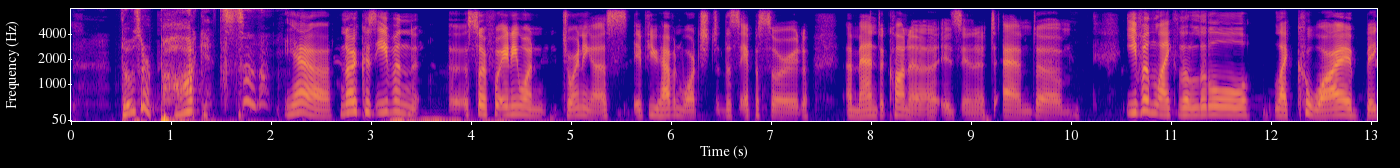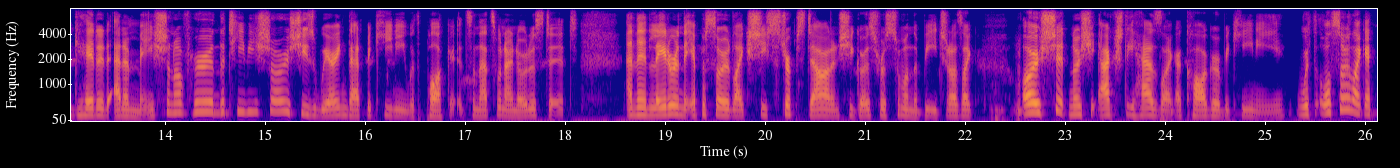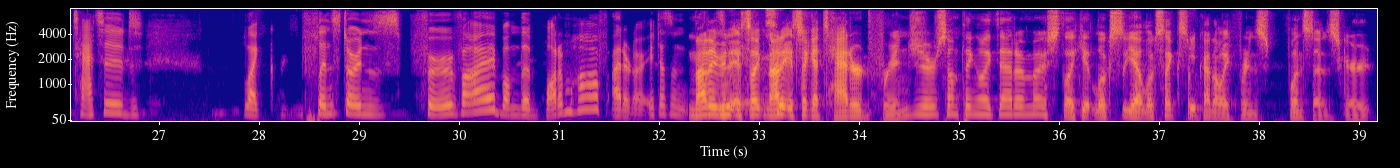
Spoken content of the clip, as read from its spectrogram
those are pockets. Yeah, no, because even uh, so, for anyone joining us, if you haven't watched this episode, Amanda Connor is in it, and um, even like the little like kawaii big-headed animation of her in the TV show, she's wearing that bikini with pockets, and that's when I noticed it. And then later in the episode, like she strips down and she goes for a swim on the beach, and I was like, oh shit, no, she actually has like a cargo bikini with also like a tattered like Flintstones fur vibe on the bottom half. I don't know. It doesn't. Not even. It's like not. It's like a tattered fringe or something like that. Almost like it looks. Yeah, it looks like some kind of like Flint- Flintstone skirt.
